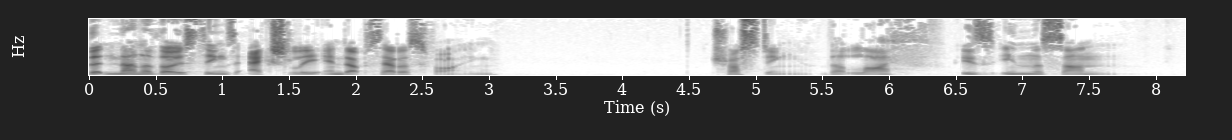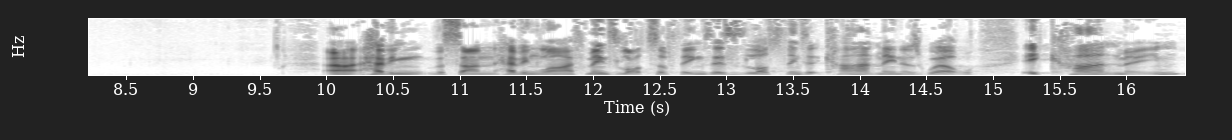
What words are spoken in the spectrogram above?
that none of those things actually end up satisfying. Trusting that life is in the Son. Uh, having the Son, having life means lots of things. There's lots of things it can't mean as well. It can't mean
